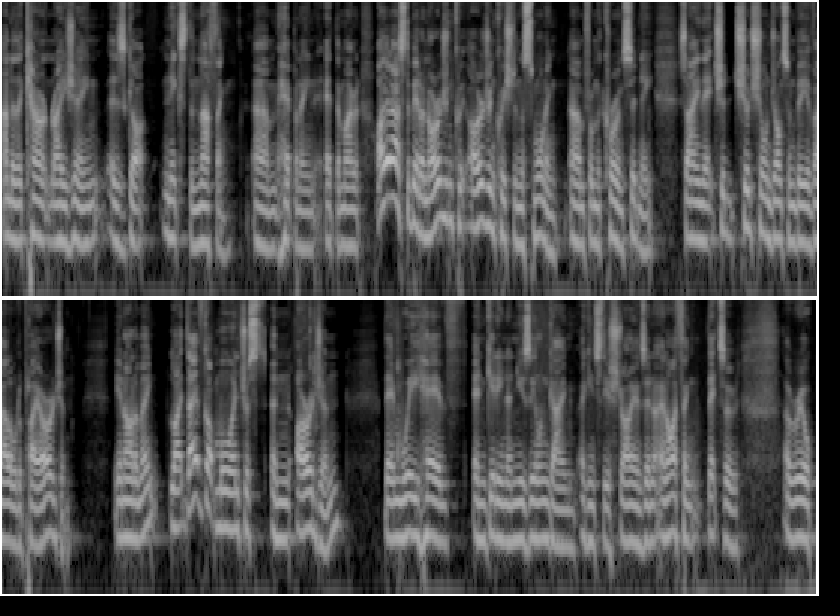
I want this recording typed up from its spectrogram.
under the current regime has got next to nothing um, happening at the moment. I got asked about an origin origin question this morning um, from the crew in Sydney, saying that should should Shaun Johnson be available to play Origin? You know what I mean? Like they've got more interest in Origin than we have in getting a New Zealand game against the Australians, and, and I think that's a a real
